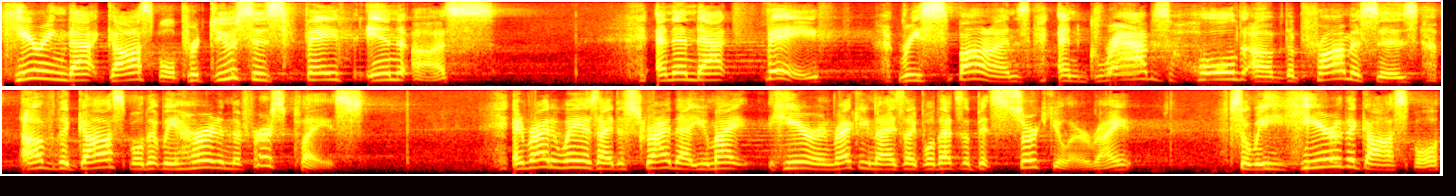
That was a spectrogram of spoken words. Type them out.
hearing that gospel produces faith in us. And then that faith responds and grabs hold of the promises of the gospel that we heard in the first place. And right away, as I describe that, you might hear and recognize, like, well, that's a bit circular, right? So we hear the gospel,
